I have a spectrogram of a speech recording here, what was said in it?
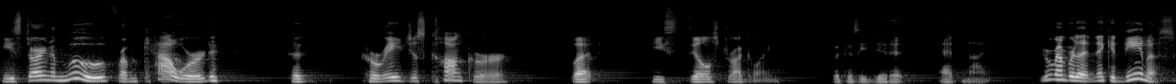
He's starting to move from coward to courageous conqueror, but he's still struggling because he did it at night. You remember that Nicodemus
